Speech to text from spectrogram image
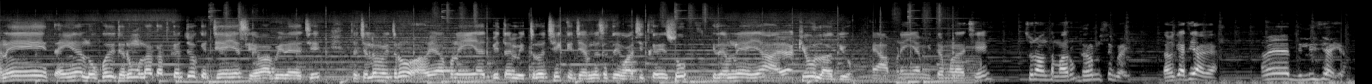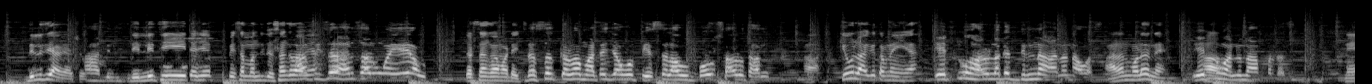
અને અહીંના લોકોની જરૂર મુલાકાત કરજો કે જે અહીંયા સેવા આપી રહ્યા છે. તો ચલો મિત્રો હવે આપણે અહીંયા બે ત્રણ મિત્રો છે કે જેમની સાથે વાતચીત કરીશું કે તેમને અહીંયા આવ્યા કેવું લાગ્યું? આપણે અહીંયા મિત્ર મળ્યા છે. શું નામ તમારું? ધર્મસિંહભાઈ. તમે ક્યાંથી આવ્યા? અમે દિલ્હીથી આવ્યા. દિલ્હીથી આવ્યા છો? હા દિલ્હી દિલ્હીથી ત્યાં પેશા મંદિર દર્શન કરવા આવ્યા? સ્પેશિયલ હર સાલ હું અહીંયા આવું. દર્શન કરવા માટે દર્શન કરવા માટે જ આવું સ્પેશિયલ આવું બહુ સારું ધામ હા. કેવું લાગે તમને અહીંયા? એટલું સારું લાગે દિલના આનંદ આવે આનંદ મળે ને? એટલું આનંદ આપ મળે ને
